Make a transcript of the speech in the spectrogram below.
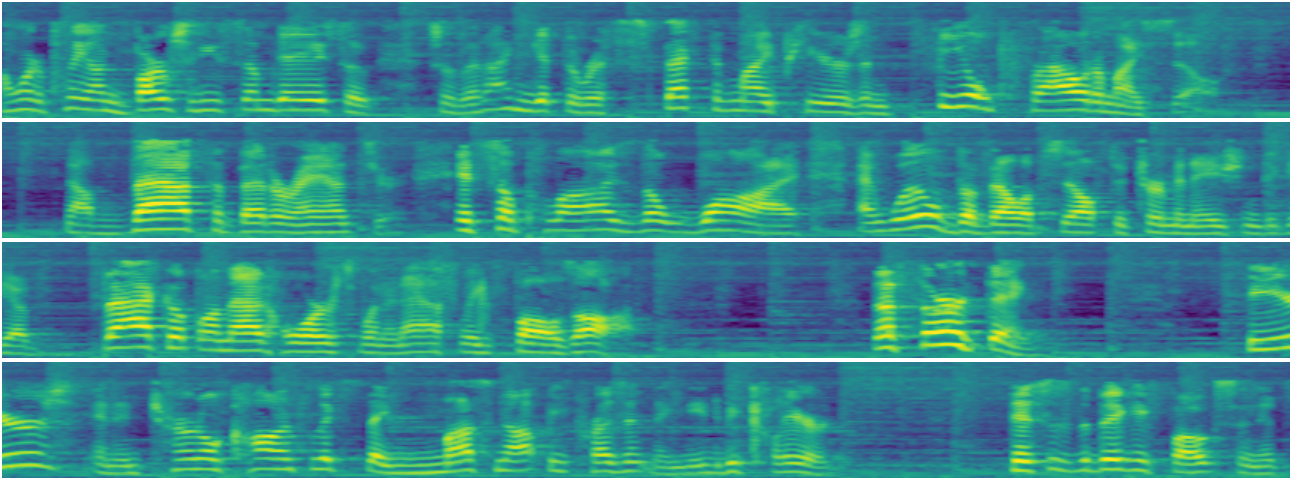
I want to play on varsity someday so, so that I can get the respect of my peers and feel proud of myself. Now that's a better answer. It supplies the why and will develop self-determination to get back up on that horse when an athlete falls off. The third thing, fears and internal conflicts, they must not be present. They need to be cleared. This is the biggie, folks, and it's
